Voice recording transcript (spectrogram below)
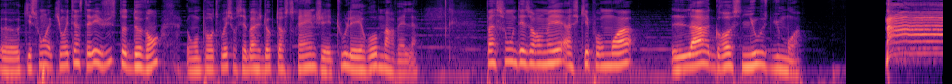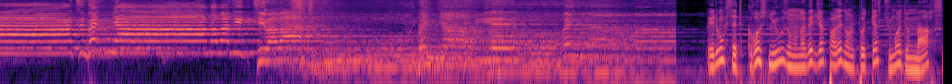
euh, qui, sont, qui ont été installées juste devant. On peut retrouver sur ces bâches Doctor Strange et tous les héros Marvel. Passons désormais à ce qui est pour moi la grosse news du mois. Et donc cette grosse news, on en avait déjà parlé dans le podcast du mois de mars.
